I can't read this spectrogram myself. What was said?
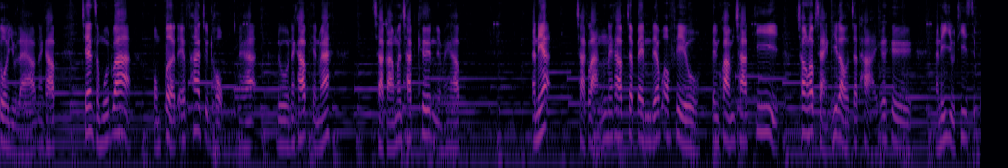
ตัวอยู่แล้วนะครับ เช่นสมมุติว่าผมเปิด f 5.6 นะฮะดูนะครับเห็นไหมฉากหลังมันชัดขึ้นเห็นไหมครับ อันเนี้ยฉากหลังนะครับจะเป็น depth of field เป็นความชัดที่ช่องรับแสงที่เราจะถ่ายก็คือ อันนี้อยู่ที่ 11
